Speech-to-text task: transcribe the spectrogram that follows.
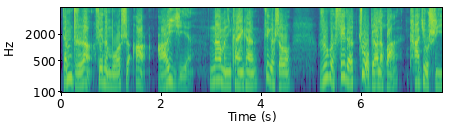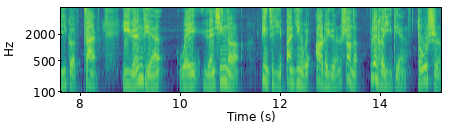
咱们只知道 C 的模是二而已。那么你看一看，这个时候，如果 C 的坐标的话，它就是一个在以原点为圆心的，并且以半径为二的圆上的任何一点都是。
